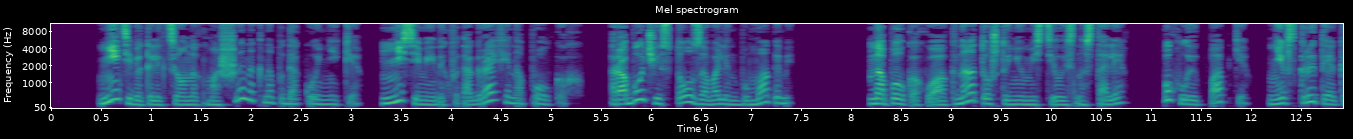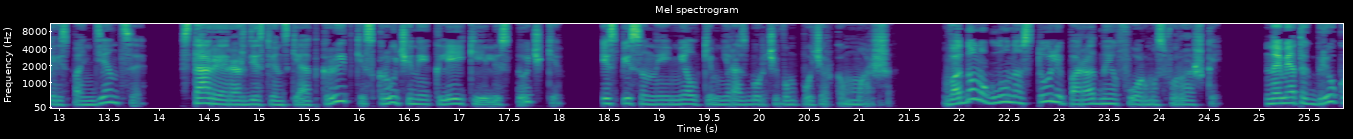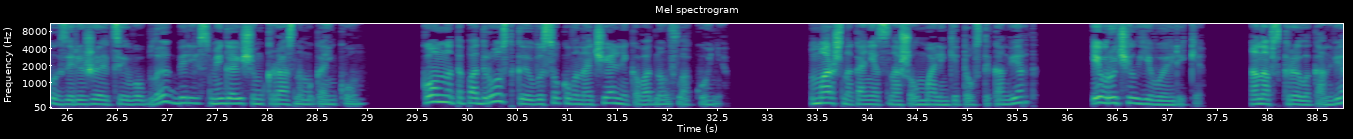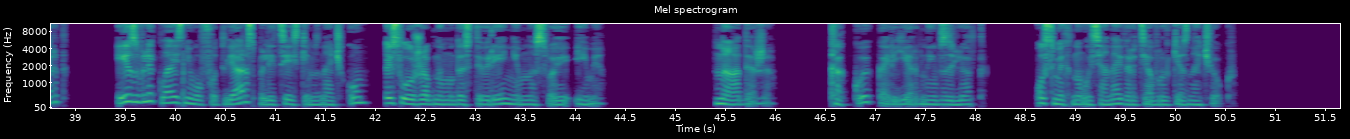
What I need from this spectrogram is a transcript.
Ни тебе коллекционных машинок на подоконнике, ни семейных фотографий на полках. Рабочий стол завален бумагами, на полках у окна то, что не уместилось на столе, пухлые папки, невскрытая корреспонденция, старые рождественские открытки, скрученные клейки и листочки, исписанные мелким неразборчивым почерком марша. В одном углу на стуле парадная форма с фуражкой. На мятых брюках заряжается его Блэкбери с мигающим красным огоньком. Комната подростка и высокого начальника в одном флаконе. Марш, наконец, нашел маленький толстый конверт и вручил его Эрике. Она вскрыла конверт и извлекла из него футляр с полицейским значком и служебным удостоверением на свое имя. «Надо же, какой карьерный взлет!» — усмехнулась она, вертя в руке значок.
